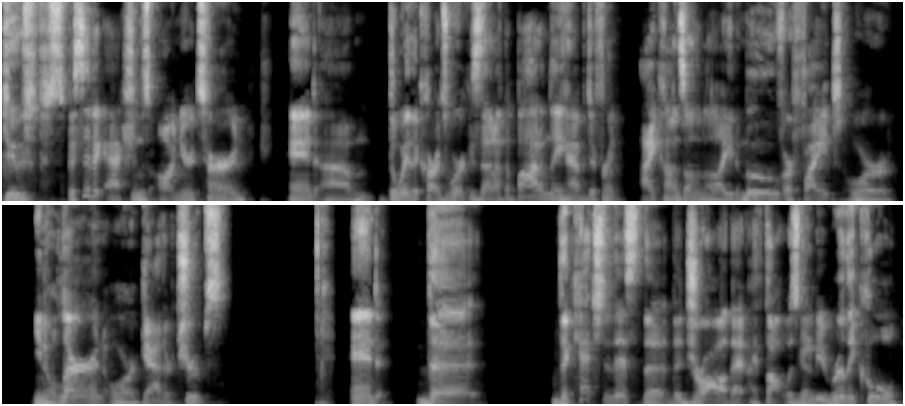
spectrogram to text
do specific actions on your turn. And um, the way the cards work is down at the bottom, they have different icons on them allow you to move or fight or, you know, learn or gather troops. And the the catch to this, the the draw that I thought was going to be really cool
